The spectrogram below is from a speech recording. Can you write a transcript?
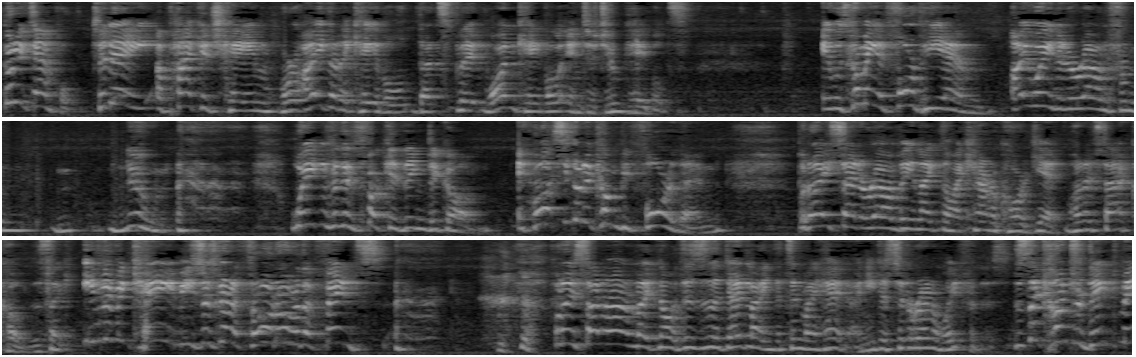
Good example. Today, a package came where I got a cable that split one cable into two cables. It was coming at 4 p.m. I waited around from m- noon, waiting for this fucking thing to come. It wasn't going to come before then, but I sat around being like, no, I can't record yet. What if that comes? It's like, even if it came, he's just going to throw it over the fence. but I sat around, I'm like, no, this is a deadline that's in my head. I need to sit around and wait for this. Does that contradict me?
